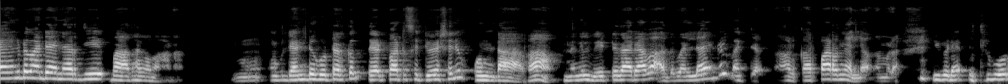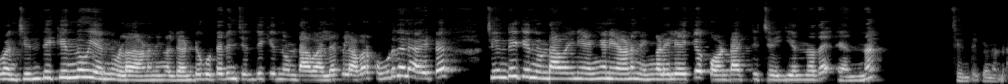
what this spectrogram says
ഹാങ്ഡ്മാന്റെ എനർജി ബാധകമാണ്. രണ്ടു കൂട്ടർക്കും തേർഡ് പാർട്ടി സിറ്റുവേഷനും ഉണ്ടാകാം. അല്ലെങ്കിൽ വീട്ടുകാരാവാം അതുമല്ല എങ്കിൽ മറ്റ് ആൾക്കാർ പറഞ്ഞല്ലോ നമ്മൾ ഇവിടെ ബുദ്ധിപൂർവം ചിന്തിക്കുന്നു എന്നുള്ളതാണ്. നിങ്ങൾ രണ്ടു കൂട്ടരും ചിന്തിക്കുന്നുണ്ടാവാം അല്ലെങ്കിൽ അവർ കൂടുതലായിട്ട് ചിന്തിക്കുന്നുണ്ടാവാം. ഇനി എങ്ങനെയാണ് നിങ്ങളിലേക്ക് കോണ്ടാക്ട് ചെയ്യുന്നത് എന്ന് ചിന്തിക്കുന്നുണ്ട്.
